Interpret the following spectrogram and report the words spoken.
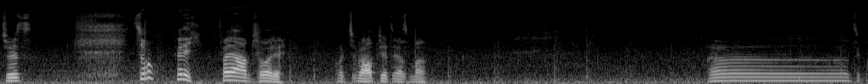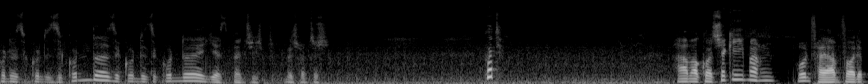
Tschüss. So, fertig. Feierabend für heute. Und überhaupt jetzt erstmal. Äh, Sekunde, Sekunde, Sekunde, Sekunde, Sekunde. Hier ist mein, Schicht, mein Schreibtisch. Gut. Einmal kurz Checky machen und Feierabend für heute.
